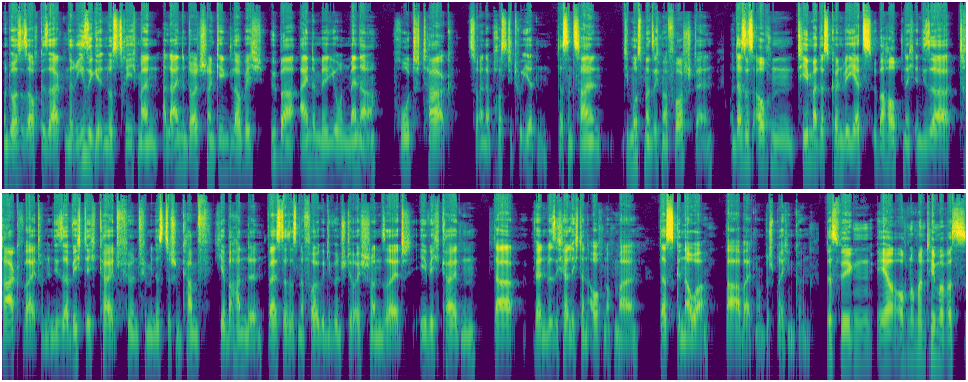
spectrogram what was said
Und du hast es auch gesagt, eine riesige Industrie. Ich meine, allein in Deutschland gehen, glaube ich, über eine Million Männer pro Tag zu einer Prostituierten. Das sind Zahlen, die muss man sich mal vorstellen. Und das ist auch ein Thema, das können wir jetzt überhaupt nicht in dieser Tragweite und in dieser Wichtigkeit für einen feministischen Kampf hier behandeln. Ich weiß, das ist eine Folge, die wünscht ihr euch schon seit Ewigkeiten. Da werden wir sicherlich dann auch noch mal das genauer bearbeiten und besprechen können. Deswegen eher auch nochmal ein Thema, was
